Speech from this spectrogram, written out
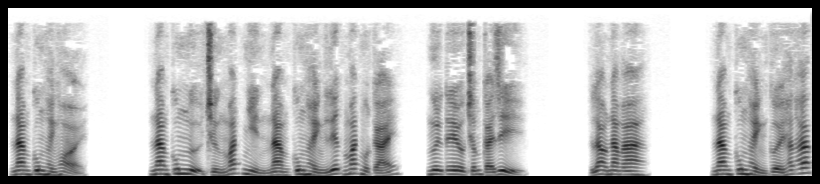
Nam cung hành hỏi. Nam cung ngự trừng mắt nhìn Nam cung hành liếc mắt một cái, ngươi kêu chấm cái gì? Lao Nam A. Nam cung hành cười hắc hắc,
